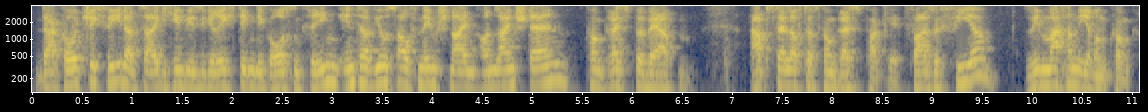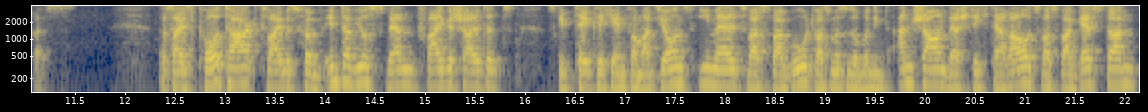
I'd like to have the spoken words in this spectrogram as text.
Da coache ich Sie, da zeige ich Ihnen, wie Sie die richtigen, die großen kriegen. Interviews aufnehmen, schneiden, online stellen, Kongress bewerben. Upsell auf das Kongresspaket. Phase 4, Sie machen Ihren Kongress. Das heißt, pro Tag zwei bis fünf Interviews werden freigeschaltet. Es gibt tägliche Informations-E-Mails. Was war gut? Was müssen Sie unbedingt anschauen? Wer sticht heraus? Was war gestern?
